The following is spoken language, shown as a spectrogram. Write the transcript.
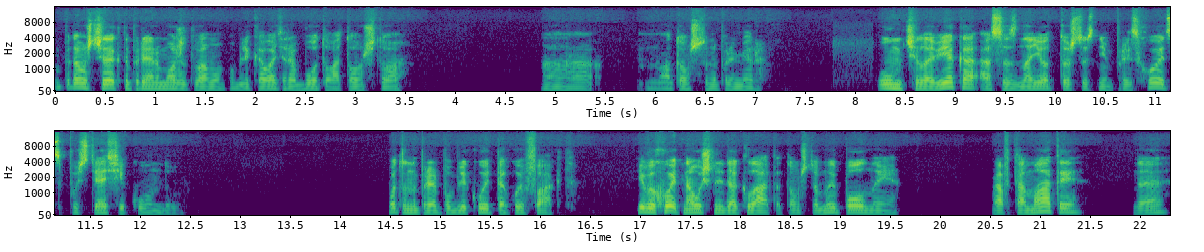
Ну, потому что человек, например, может вам опубликовать работу о том, что а, ну, о том, что, например, ум человека осознает то, что с ним происходит спустя секунду. Вот он, например, публикует такой факт. И выходит научный доклад о том, что мы полные автоматы, да,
